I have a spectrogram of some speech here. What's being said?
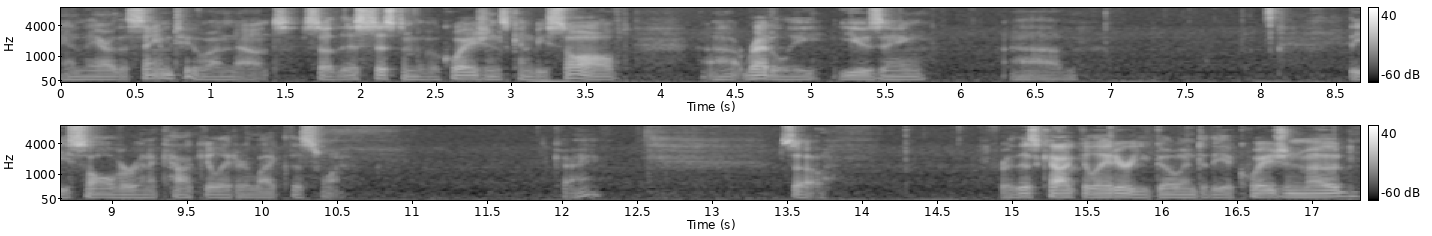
And they are the same two unknowns. So this system of equations can be solved uh, readily using um, the solver in a calculator like this one. Okay? So, for this calculator, you go into the equation mode.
